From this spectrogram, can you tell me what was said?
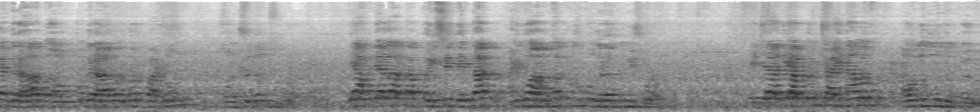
त्या ग्रहा उपग्रहाबरोबर पाठवून संशोधन सुरू ते आपल्याला आता पैसे देतात आणि तो आमचा पण उपग्रह तुम्ही सोडा. याच्या आधी आपण चायनावर अवलंबून होतो.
